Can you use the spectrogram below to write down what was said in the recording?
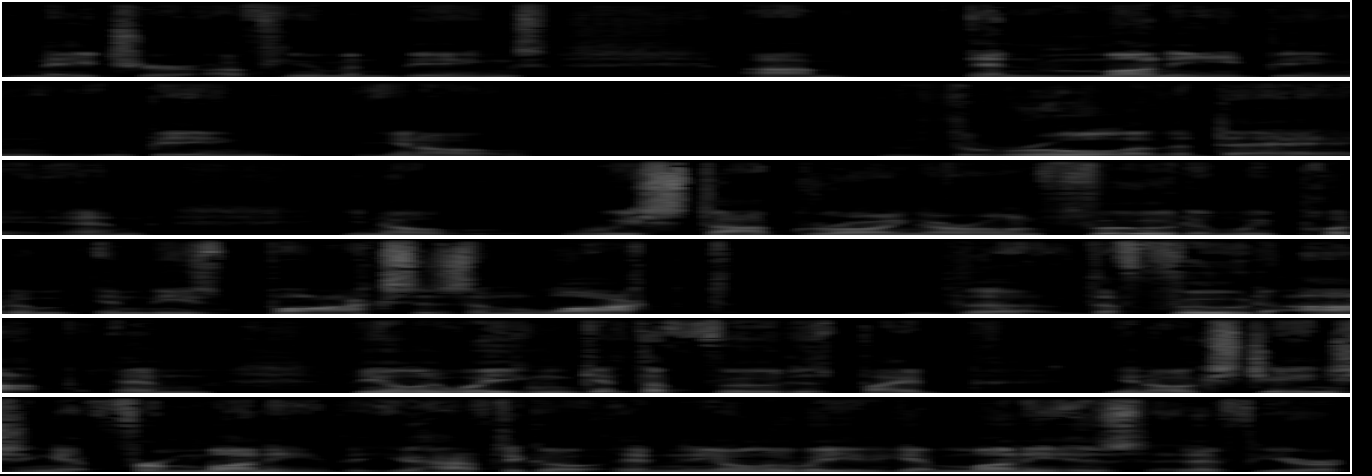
nature of human beings, um, and money being being you know the rule of the day and you know we stopped growing our own food and we put them in these boxes and locked the the food up. And the only way you can get the food is by you know exchanging it for money that you have to go and the only way you get money is if you're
